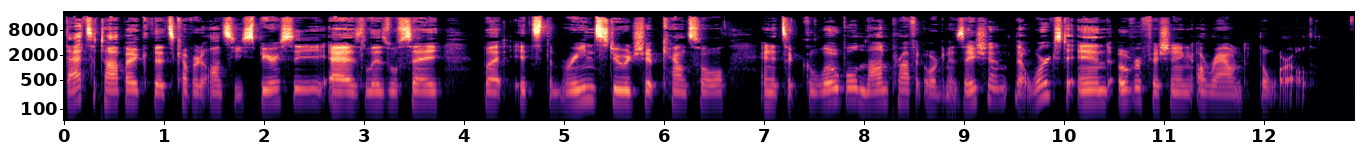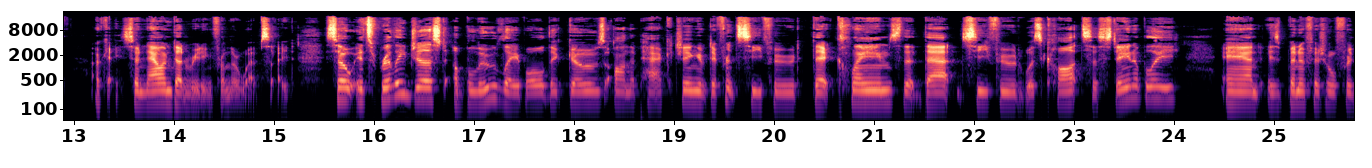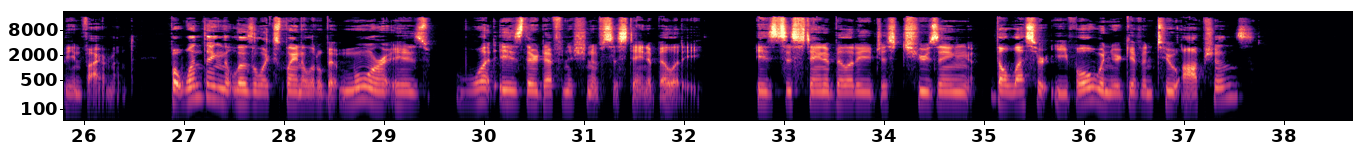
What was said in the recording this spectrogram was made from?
That's a topic that's covered on Seaspiracy, as Liz will say, but it's the Marine Stewardship Council, and it's a global nonprofit organization that works to end overfishing around the world. Okay, so now I'm done reading from their website. So it's really just a blue label that goes on the packaging of different seafood that claims that that seafood was caught sustainably and is beneficial for the environment. But one thing that Liz will explain a little bit more is what is their definition of sustainability? Is sustainability just choosing the lesser evil when you're given two options?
